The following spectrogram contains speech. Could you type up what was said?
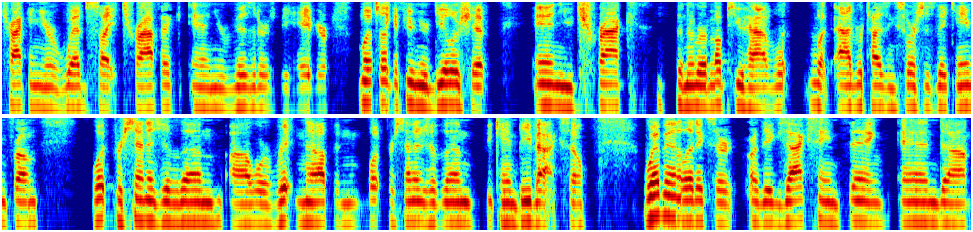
tracking your website traffic and your visitors' behavior. Much like if you're in your dealership and you track the number of ups you have, what, what advertising sources they came from, what percentage of them uh, were written up, and what percentage of them became BBAC. So web analytics are, are the exact same thing, and um,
